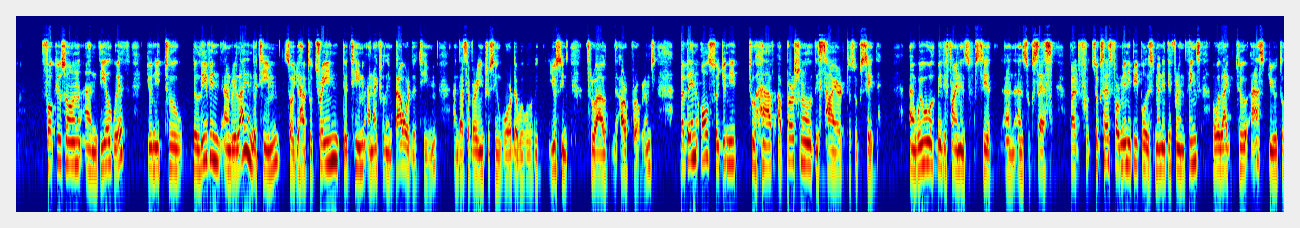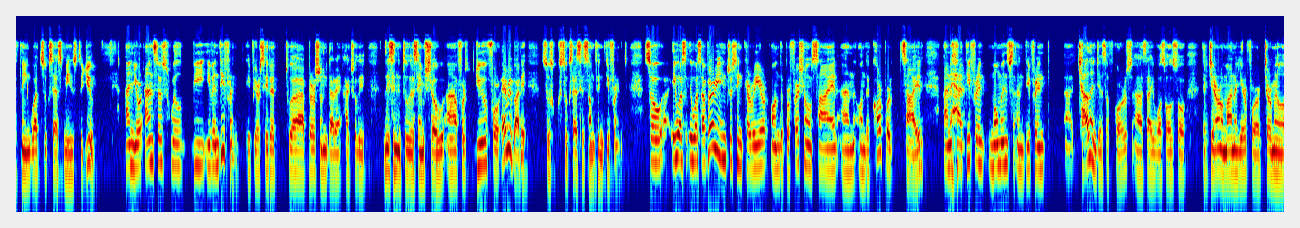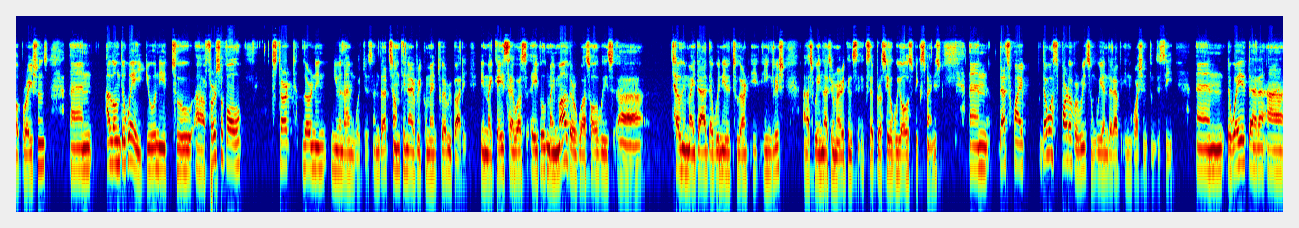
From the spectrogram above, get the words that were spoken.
focus on and deal with. You need to believe in and rely on the team. So you have to train the team and actually empower the team. And that's a very interesting word that we will be using throughout our programs. But then also you need to have a personal desire to succeed. And we will be defining succeed and, and success. But success for many people is many different things. I would like to ask you to think what success means to you and your answers will be even different if you're seated to a person that actually listening to the same show. Uh, for you, for everybody, su- success is something different. So it was it was a very interesting career on the professional side and on the corporate side, and had different moments and different. Uh, challenges, of course, as I was also the general manager for terminal operations. And along the way, you need to, uh, first of all, start learning new languages. And that's something i recommend to everybody. In my case i was able my mother was always uh, telling my dad that we needed to learn english as we in latin americans except brazil we all speak spanish. And that's why that was part of a reason we ended up in washington d.c and the way that uh,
